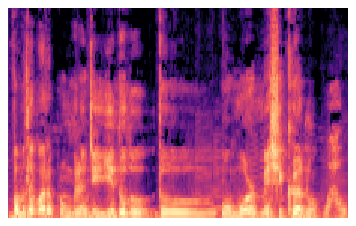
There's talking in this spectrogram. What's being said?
Vamos agora para um grande ídolo do humor mexicano. Uau!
